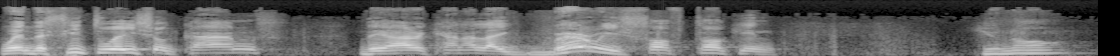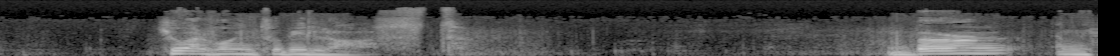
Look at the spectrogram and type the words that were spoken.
When the situation comes, they are kind of like very soft talking. You know, you are going to be lost. Burn in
